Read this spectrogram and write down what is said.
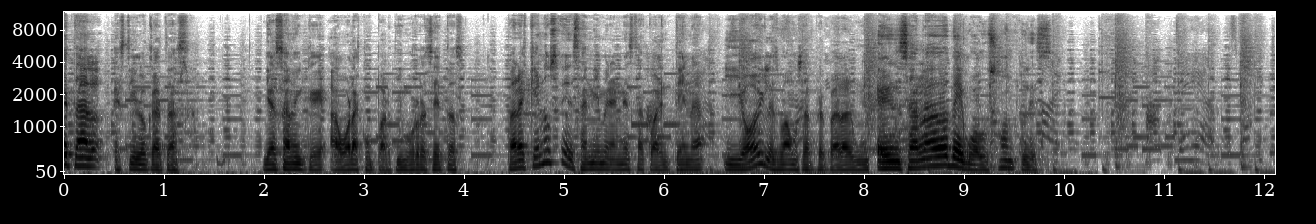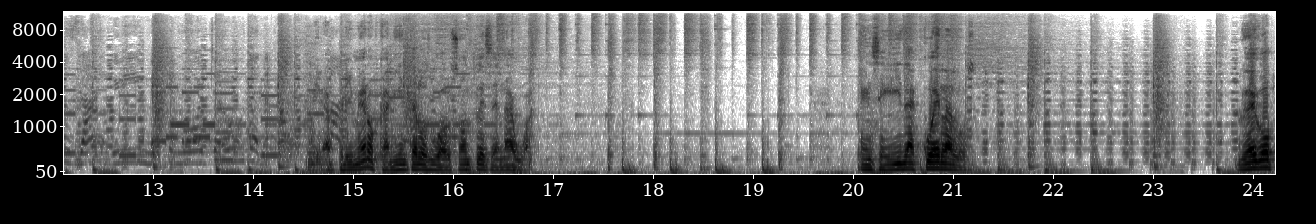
¿Qué tal, estilo Catas? Ya saben que ahora compartimos recetas para que no se desanimen en esta cuarentena y hoy les vamos a preparar una ensalada de guauzontles. Mira, primero calienta los guauzontles en agua. Enseguida cuélalos. Luego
